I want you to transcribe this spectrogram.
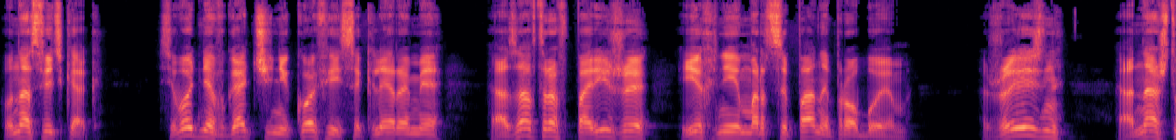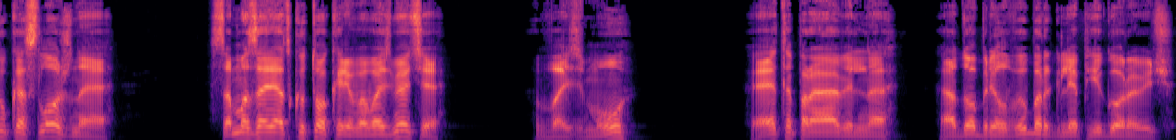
У нас ведь как? Сегодня в Гатчине кофе с эклерами, а завтра в Париже ихние марципаны пробуем. Жизнь, она штука сложная. Самозарядку Токарева возьмете? Возьму. Это правильно. — одобрил выбор Глеб Егорович.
